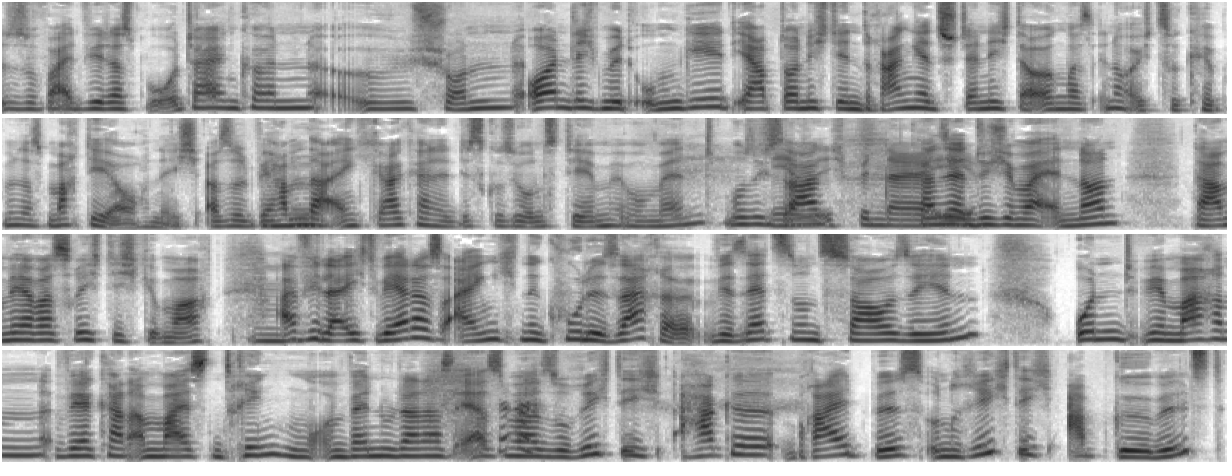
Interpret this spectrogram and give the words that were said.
soweit wir das beurteilen können, äh, schon ordentlich mit umgeht. Ihr habt doch nicht den Drang, jetzt ständig da irgendwas in euch zu kippen. Das macht ihr ja auch nicht. Also wir haben da eigentlich gar keine Diskussionsthemen im Moment, muss ich Mhm. Nee, also sagen. ich bin da ja Kann sich eh- natürlich immer ändern. Da haben wir ja was richtig gemacht. Mhm. Aber vielleicht wäre das eigentlich eine coole Sache. Wir setzen uns zu Hause hin und wir machen, wer kann am meisten trinken. Und wenn du dann das erste Mal so richtig hacke breit bist und richtig abgöbelst,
